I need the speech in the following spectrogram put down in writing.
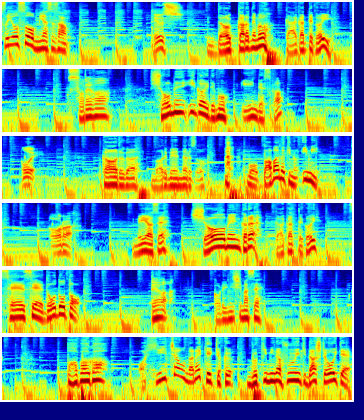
強そう宮瀬さん。よし。どっからでもかかってこい。それは、正面以外でもいいんですか？おい。カードが丸めになるぞ。もうババ抜きの意味。ほら。宮瀬正面からかかってこい。正々堂々と。では、これにしますババが？あ引いちゃうんだね結局。不気味な雰囲気出しておいて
